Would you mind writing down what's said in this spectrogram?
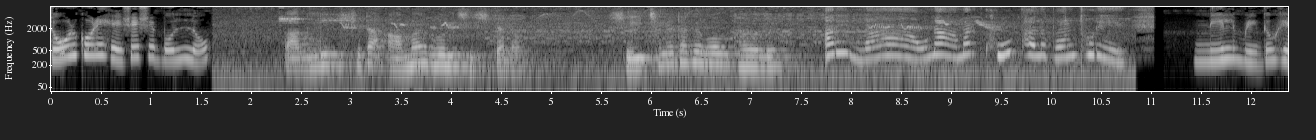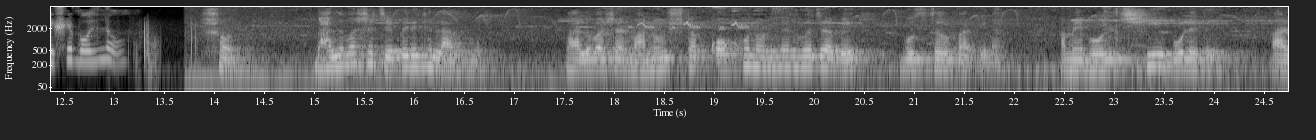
জোর করে হেসে সে বলল পাগলি সেটা আমায় বলছিস কেন? সেই ছেলেটাকে বল তাহলে। আরে না ও না আমার খুব ভালো বন্ধু রে। নীল মৃদু হেসে বলল শোন ভালোবাসা চেপে রেখে লাভ নেই। ভালোবাসার মানুষটা কখন অন্যের হয়ে যাবে বুঝতেও পারবি না। আমি বলছি বলে দে। আর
